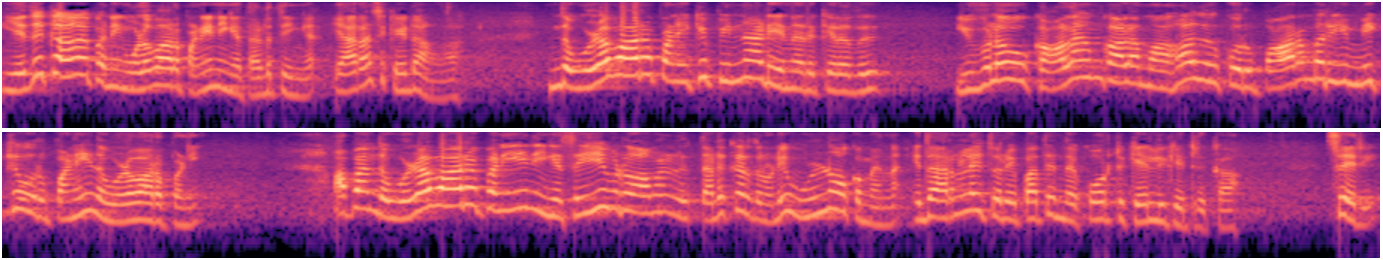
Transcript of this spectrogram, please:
எதுக்காக இப்போ நீங்கள் உழவார பணியை நீங்கள் தடுத்தீங்க? யாராச்சும் கேட்டாங்களா? இந்த உழவார பணிக்கு பின்னாடி என்ன இருக்கிறது? இவ்வளவு காலம் காலமாக அதுக்கு ஒரு பாரம்பரியம் மிக்க ஒரு பணி இந்த உழவார பணி. அப்போ அந்த உழவார பணியை நீங்கள் செய்ய விடாமல் தடுக்கிறதுனுடைய உள்நோக்கம் என்ன? இது அறநிலைத்துறை பார்த்து இந்த கோர்ட்டு கேள்வி கேட்டிருக்கா? சரி.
